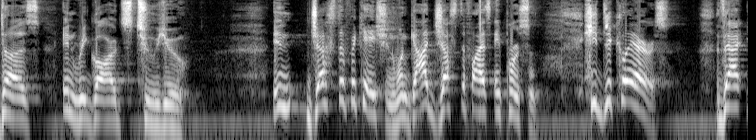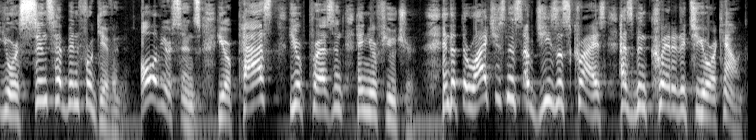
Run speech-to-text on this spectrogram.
does in regards to you. In justification, when God justifies a person, He declares that your sins have been forgiven. All of your sins. Your past, your present, and your future. And that the righteousness of Jesus Christ has been credited to your account.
